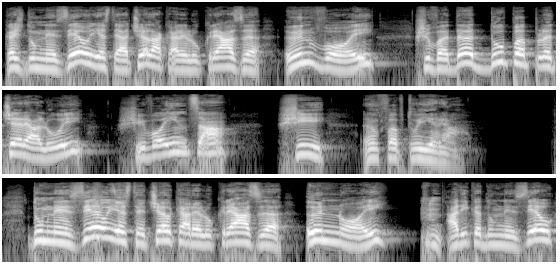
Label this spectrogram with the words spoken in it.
Căci Dumnezeu este acela care lucrează în voi și vă dă după plăcerea Lui și voința și înfăptuirea. Dumnezeu este Cel care lucrează în noi, adică Dumnezeu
